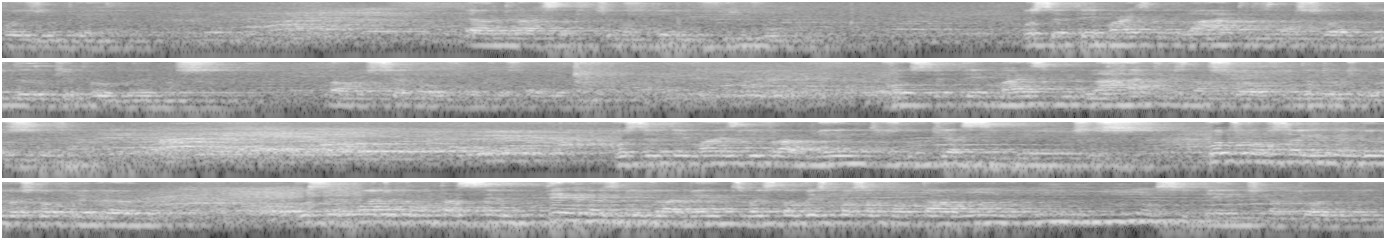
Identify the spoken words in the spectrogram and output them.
pôs de pé. É a graça que te manteve vivo. Você tem mais milagres na sua vida do que problemas. Não, você não ouviu o que eu falei. Você tem mais milagres na sua vida do que você. Você tem mais livramentos do que acidentes. Quantos conseguem entender o que eu estou pregando? Você pode contar centenas de livramentos, mas talvez possa contar um, um, um acidente na tua vida.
